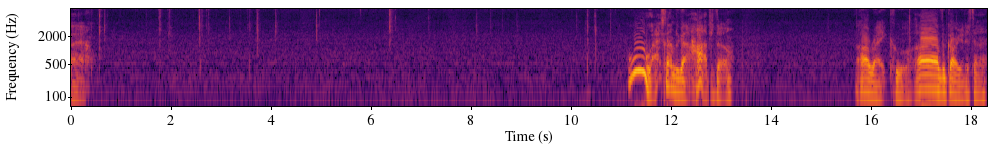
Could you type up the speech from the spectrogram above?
Wow. Ooh, Ice Climbers got hops though. All right, cool. Uh, Lucario this time.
